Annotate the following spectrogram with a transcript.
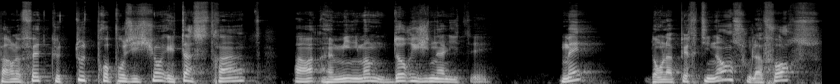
par le fait que toute proposition est astreinte à un minimum d'originalité, mais dont la pertinence ou la force,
